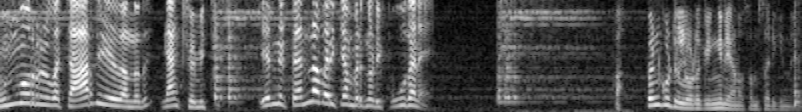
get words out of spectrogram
മുന്നൂറ് രൂപ ചാർജ് ചെയ്ത് തന്നത് ഞാൻ ക്ഷമിച്ചു. എന്നിട്ട് എന്നെ ഭരിക്കാൻ വരുന്നോടി പൂതനെ. ആ, പെൺകുട്ടികളോടൊക്കെ ഇങ്ങനെയാണോ സംസാരിക്കുന്നത്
